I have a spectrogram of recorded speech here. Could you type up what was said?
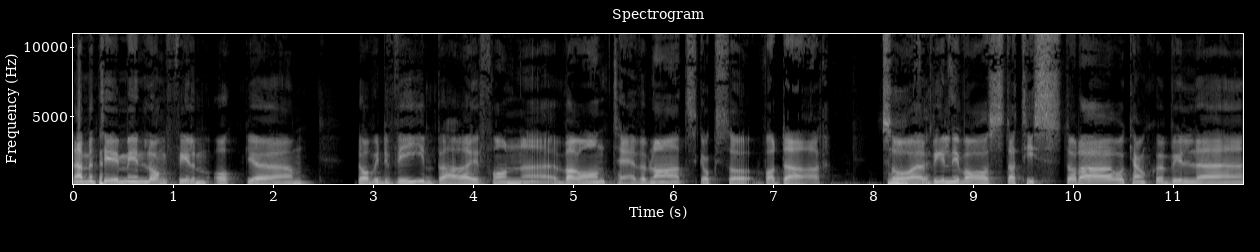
Nej, men till min långfilm och David Wiberg från eh, Varan-TV bland annat ska också vara där. Så Mm, eh, vill ni vara statister där och kanske vill eh,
